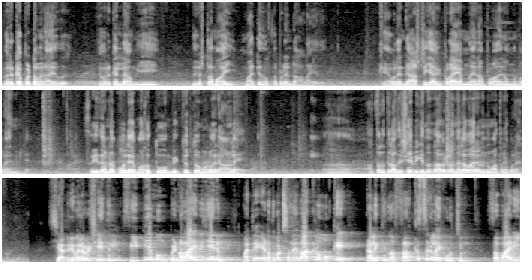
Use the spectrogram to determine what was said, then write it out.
വെറുക്കപ്പെട്ടവനായത്. ഇവർക്കെല്ലാം ഈ നികഷ്ടമായി മാറ്റി നിർത്തപ്പെടേണ്ട ആളായത്. കേവലം രാഷ്ട്രീയ അഭിപ്രായം എന്നതിനപ്പുറം അതിനൊന്നും പറയാനില്ല. ശ്രീധരനെ പോലെ മഹത്വവും വ്യക്തിത്വമുള്ള ഒരാളെ അത്തരത്തിൽ അധിക്ഷേപിക്കുന്നത് അവരുടെ നിലവാരമെന്ന് മാത്രമേ പറയാനുള്ളൂ. ശബരിമല വിഷയത്തിൽ സി പി എമ്മും പിണറായി വിജയനും മറ്റ് ഇടതുപക്ഷ നേതാക്കളും ഒക്കെ കളിക്കുന്ന സർക്കസുകളെക്കുറിച്ചും സവാരി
